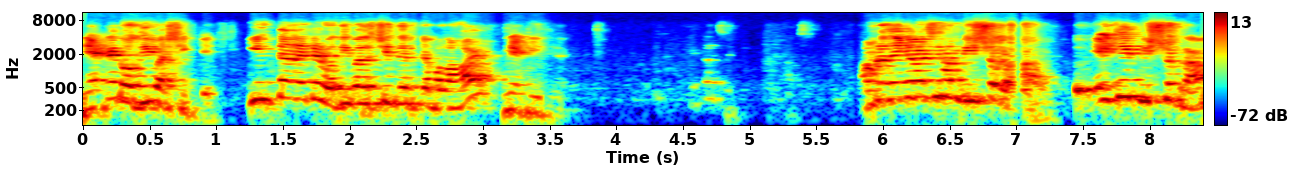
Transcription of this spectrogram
নেটের অধিবাসীকে। ইন্টারনেটের অধিবাসীদেরকে বলা হয় নেটিজেন। আমরা যেখানে ছিলাম বিশ্বগ্রাম। তো এই যে বিশ্বগ্রাম,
